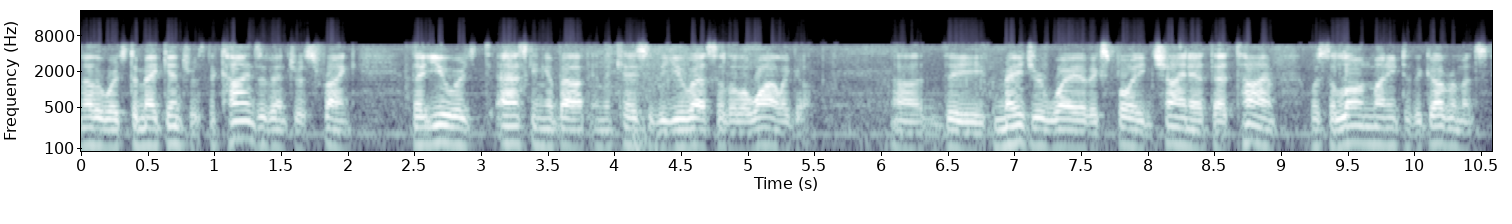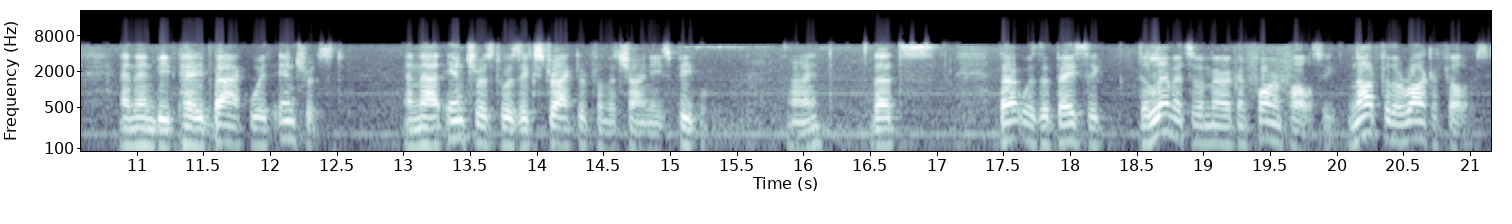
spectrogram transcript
In other words, to make interest, the kinds of interest, Frank, that you were asking about in the case of the U.S. a little while ago. Uh, the major way of exploiting China at that time was to loan money to the governments and then be paid back with interest. And that interest was extracted from the Chinese people. All right? That's, that was the basic, the limits of American foreign policy, not for the Rockefellers.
